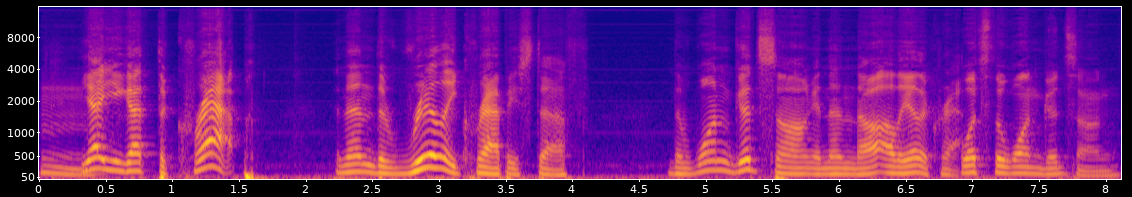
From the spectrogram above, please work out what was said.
Hmm. Yeah, you got the crap, and then the really crappy stuff, the one good song, and then the, all the other crap. What's the one good song?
